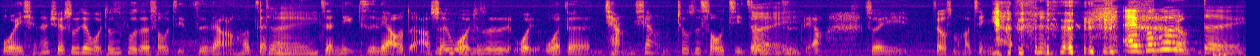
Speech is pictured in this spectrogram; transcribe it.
我以前在学术界我就是负责收集资料，然后整理整理资料的啊，所以我就是我我的强项就是收集整理资料，所以。这有什么好惊讶的？哎，不过 对，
